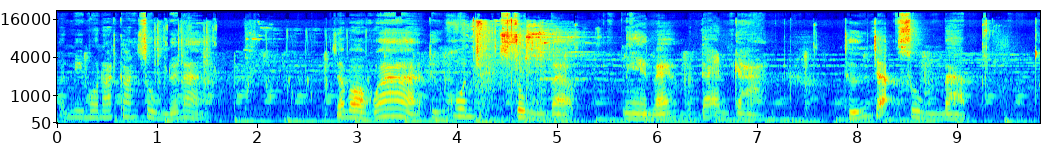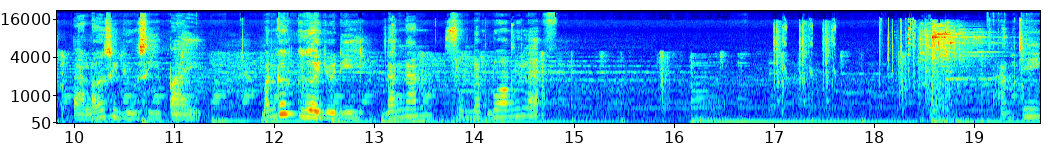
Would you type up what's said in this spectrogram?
มันมีโบนัสการสุ่มด้วยนะจะบอกว่าถึงคุณสุ่มแบบ เห็นไหมมันได้อันกลางถึงจะสุ่มแบบ810 UC ไป มันก็เกลืออยู่ดี ดังนั้นสุ่มแบบรวมนี่แหละ ถามจริง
